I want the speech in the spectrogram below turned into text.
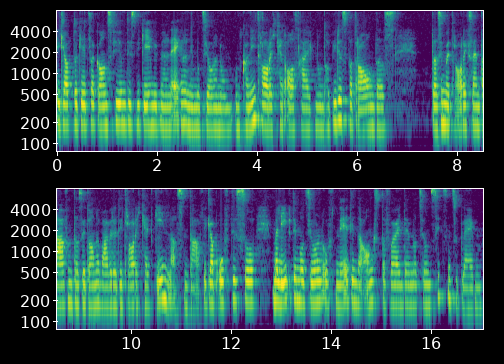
Ich glaube, da geht es auch ganz viel um das, wie gehe ich mit meinen eigenen Emotionen um und kann ich Traurigkeit aushalten und habe ich das Vertrauen, dass, dass ich mal traurig sein darf und dass ich dann aber auch wieder die Traurigkeit gehen lassen darf. Ich glaube, oft ist so, man lebt Emotionen oft nicht in der Angst davor, in der Emotion sitzen zu bleiben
